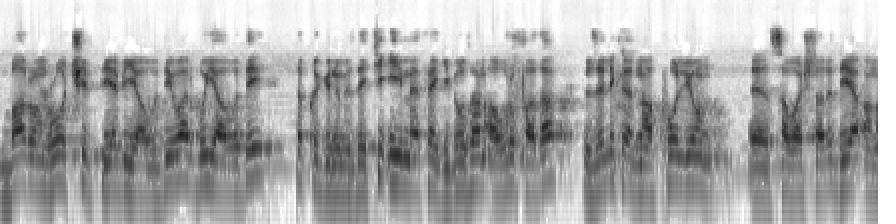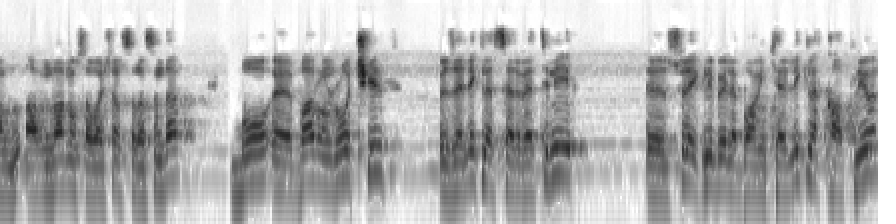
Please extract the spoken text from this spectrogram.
Baron Rothschild diye bir Yahudi var. Bu Yahudi tıpkı günümüzdeki IMF gibi o zaman Avrupa'da özellikle Napolyon e, savaşları diye anıl- anılan o savaşlar sırasında bu e, Baron Rothschild özellikle servetini e, sürekli böyle bankerlikle katlıyor.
